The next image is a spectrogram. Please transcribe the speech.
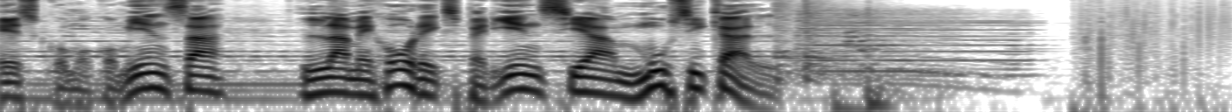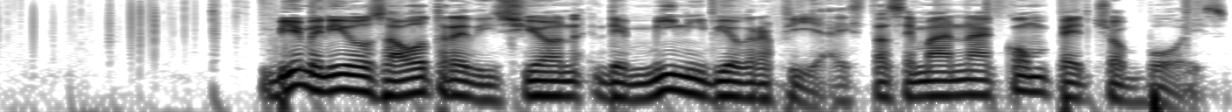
es como comienza la mejor experiencia musical. Bienvenidos a otra edición de Mini Biografía, esta semana con Pet Shop Boys.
